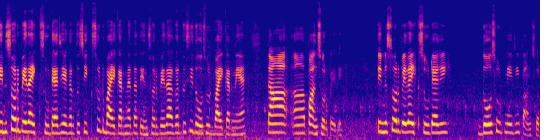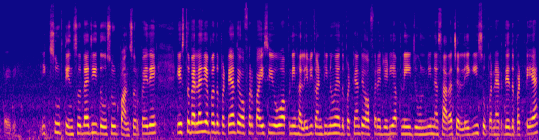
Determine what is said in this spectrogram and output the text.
300 ਰੁਪਏ ਦਾ ਇੱਕ ਸੂਟ ਹੈ ਜੀ। ਅਗਰ ਤੁਸੀਂ ਇੱਕ ਸੂਟ ਬਾਈ ਕਰਨਾ ਹੈ ਤਾਂ 300 ਰੁਪਏ ਦਾ ਅਗਰ ਤੁਸੀਂ ਦੋ ਸੂਟ ਬਾਈ ਕਰਨੇ ਆ ਤਾਂ ਅ, 500 ਰੁਪਏ ਦੇ। 300 ਰੁਪਏ ਦਾ ਇੱਕ ਸੂਟ ਹੈ ਜੀ। ਦੋ ਸੂਟ ਨੇ ਜੀ 500 ਰੁਪਏ ਦੇ। ਇੱਕ ਸੂਟ 300 ਦਾ ਜੀ, ਦੋ ਸੂਟ 500 ਰੁਪਏ ਦੇ। ਇਸ ਤੋਂ ਪਹਿਲਾਂ ਜੀ ਆਪਾਂ ਦੁਪੱਟਿਆਂ ਤੇ ਆਫਰ ਪਾਈ ਸੀ, ਉਹ ਆਪਣੀ ਹਲੇ ਵੀ ਕੰਟੀਨਿਊ ਹੈ। ਦੁਪੱਟਿਆਂ ਤੇ ਆਫਰ ਹੈ ਜਿਹੜੀ ਆਪਣੀ ਜੂਨ ਮਹੀਨਾ ਸਾਰਾ ਚੱਲੇਗੀ, ਸੁਪਰਨੈਟ ਦੇ ਦੁਪੱਟੇ ਹੈ।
